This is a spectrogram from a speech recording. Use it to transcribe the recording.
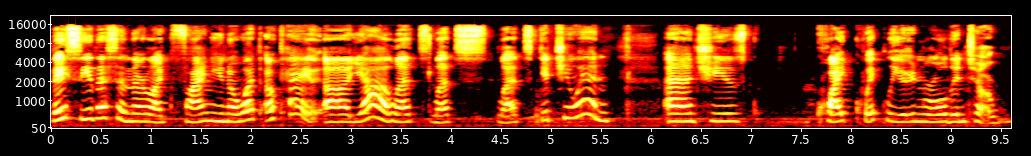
They see this and they're like, "Fine, you know what? Okay, uh, yeah, let's let's let's get you in." and she is quite quickly enrolled into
